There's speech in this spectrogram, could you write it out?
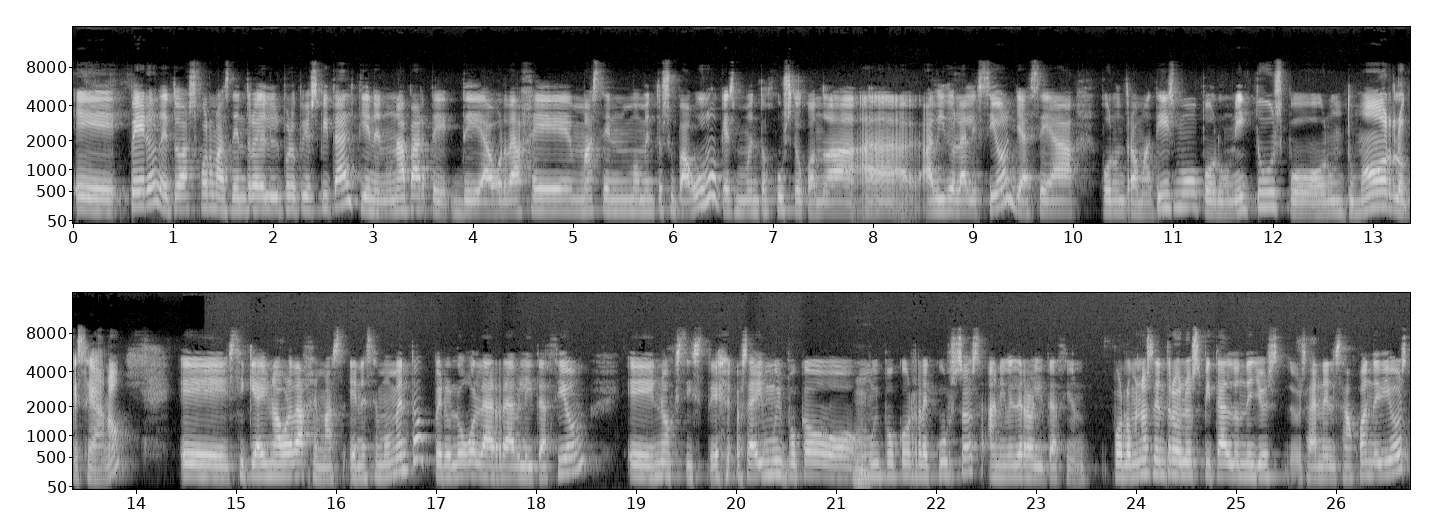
Eh, pero de todas formas, dentro del propio hospital tienen una parte de abordaje más en momento subagudo, que es momento justo cuando ha, ha habido la lesión, ya sea por un traumatismo, por un ictus, por un tumor, lo que sea, ¿no? sí que hay un abordaje más en ese momento, pero luego la rehabilitación eh, no existe. O sea, hay muy, poco, mm. muy pocos recursos a nivel de rehabilitación. Por lo menos dentro del hospital donde yo, o sea, en el San Juan de Dios,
